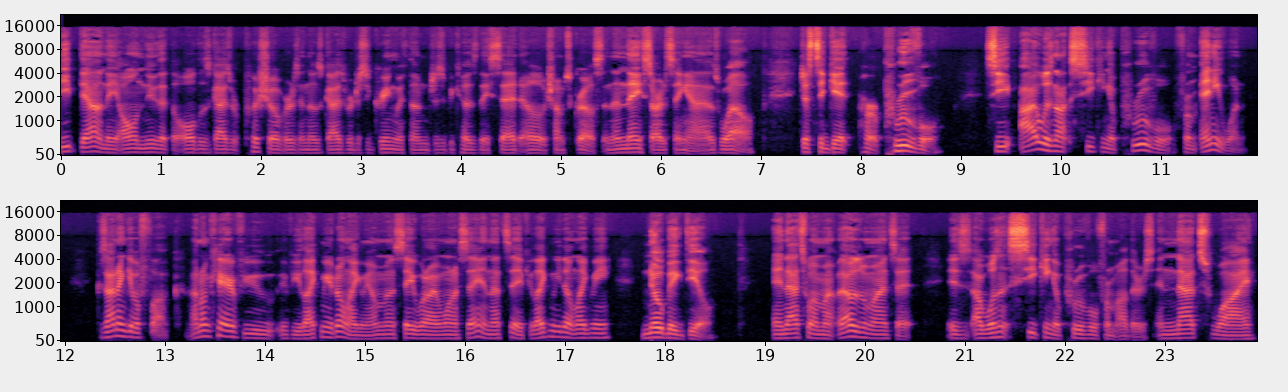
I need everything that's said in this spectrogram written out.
deep down they all knew that the, all those guys were pushovers and those guys were just agreeing with them just because they said, "Oh, Trump's gross," and then they started saying it as well, just to get her approval. See, I was not seeking approval from anyone because I didn't give a fuck. I don't care if you if you like me or don't like me. I'm gonna say what I want to say, and that's it. If you like me, don't like me, no big deal. And that's why my that was my mindset is I wasn't seeking approval from others, and that's why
